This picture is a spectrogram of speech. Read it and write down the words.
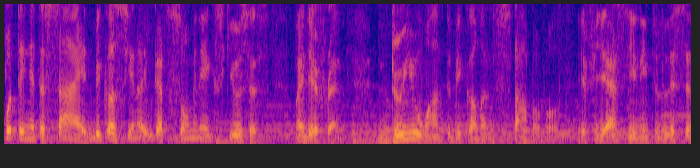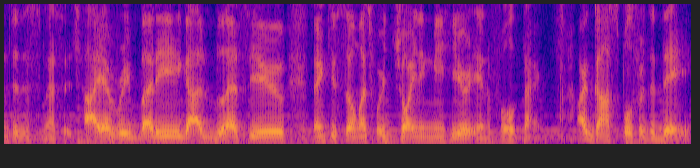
putting it aside because, you know, you've got so many excuses. My dear friend, do you want to become unstoppable? If yes, you need to listen to this message. Hi, everybody. God bless you. Thank you so much for joining me here in Full Tank. Our gospel for the day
